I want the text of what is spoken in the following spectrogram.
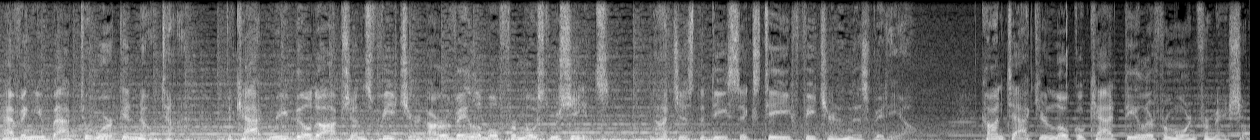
having you back to work in no time. The CAT rebuild options featured are available for most machines, not just the D6T featured in this video. Contact your local CAT dealer for more information.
